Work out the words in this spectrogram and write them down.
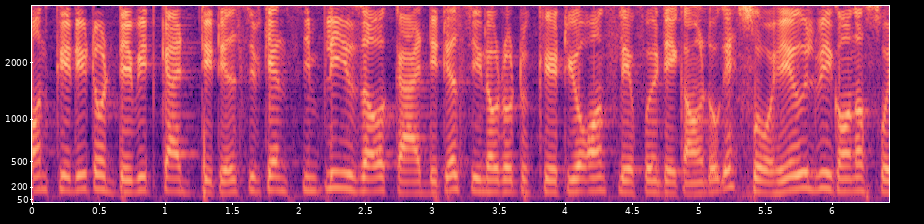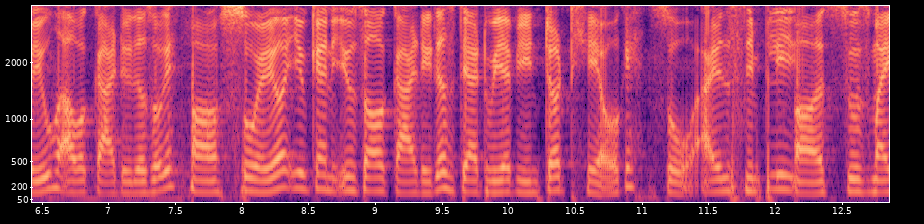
own credit or debit card details you can simply use our card details in order to create your own Playpoint account okay? So here we'll be gonna show you our card details okay? Uh, so here you can use our card details that we have entered here okay? So i will simply uh, choose my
